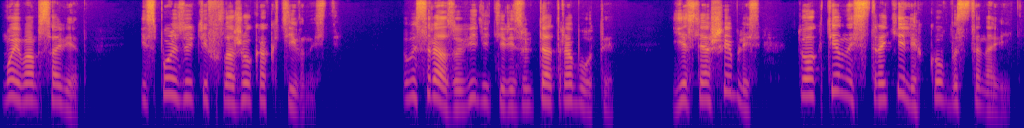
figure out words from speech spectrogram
Мой вам совет – используйте флажок «Активность». Вы сразу видите результат работы. Если ошиблись – то активность строки легко восстановить.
